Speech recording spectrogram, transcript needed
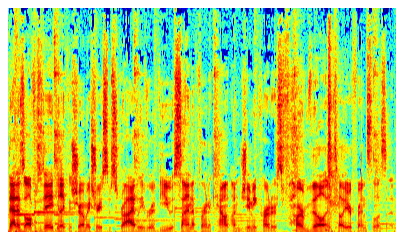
That is all for today. If you like the show, make sure you subscribe, leave a review, sign up for an account on Jimmy Carter's Farmville, and tell your friends to listen.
